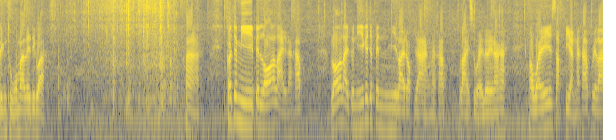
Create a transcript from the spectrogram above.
ดึงถุงออกมาเลยดีกว่าอ่า ก็จะมีเป็นล้ออะไหล่นะครับล้ออะไหล่ตัวนี้ก็จะเป็นมีลายดอกยางนะครับ ลายสวยเลยนะฮะเอาไว้สับเปลี่ยนนะครับ เวลา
